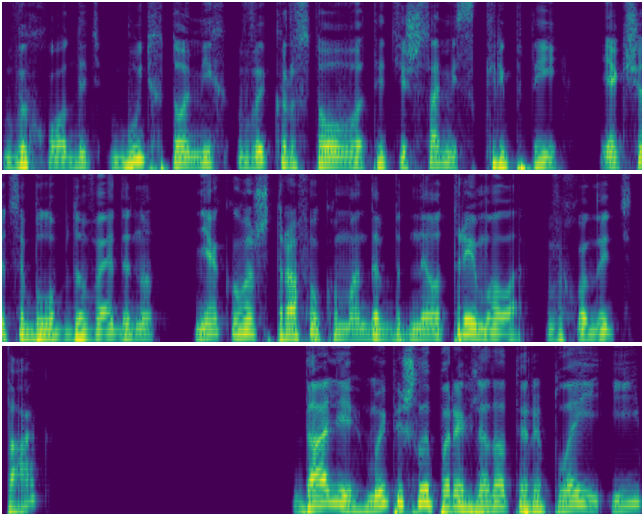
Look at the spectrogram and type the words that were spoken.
виходить, будь-хто міг використовувати ті ж самі скрипти, якщо це було б доведено, ніякого штрафу команда б не отримала. Виходить, так? Далі ми пішли переглядати реплей і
